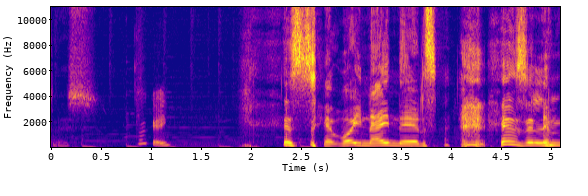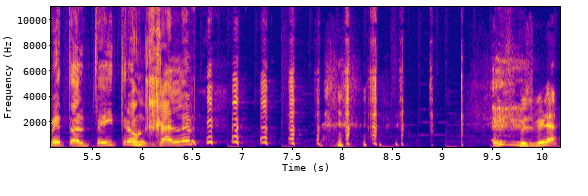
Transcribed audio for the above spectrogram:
Entonces. Ok. Se voy Niners. Se le meto al Patreon, jalan. Pues mira,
